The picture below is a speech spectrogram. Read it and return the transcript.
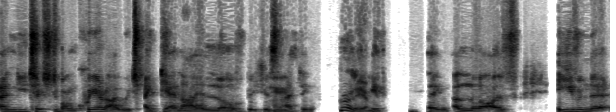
and you touched upon Queer Eye, which again I love because mm. I think brilliant. Thing, a lot of even the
